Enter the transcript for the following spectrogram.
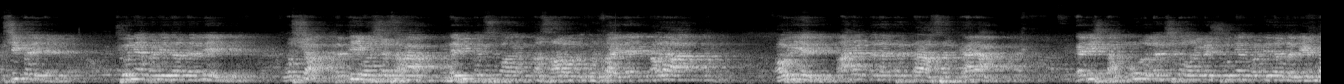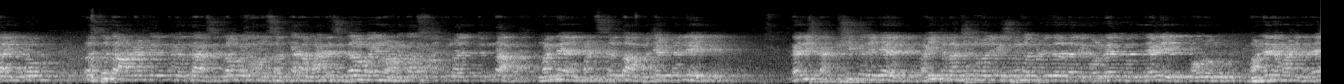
ಕೃಷಿಕರಿಗೆ ಶೂನ್ಯ ಬಡ್ಡಿ ದರದಲ್ಲಿ ವರ್ಷ, ಪ್ರತಿ ವರ್ಷ ಸಹ ನವೀಕರಿಸುವಂತಹ ಸಾಲವನ್ನು ಕೊಡ್ತಾ ಇದೆ. ಕಳೆದ ಅವಧಿಯಲ್ಲಿ ಆಡಳಿತ ಸರ್ಕಾರ ಗರಿಷ್ಠ ಮೂರು ಲಕ್ಷದವರೆಗೆ ಶೂನ್ಯ ಬಡ್ಡಿ ದರದಲ್ಲಿ ನೀಡ್ತಾ ಇತ್ತು. ಪ್ರಸ್ತುತ ಆಡಳಿತ ಸಿದ್ದರಾಮಯ್ಯ ಸರ್ಕಾರ ಮಾನ್ಯ ಸಿದ್ದರಾಮಯ್ಯ ಹಣಕಾಸು ಸಚಿವರಾಗಿದ್ದರಿಂದ ಮೊನ್ನೆ ಮಂಡಿಸಿದಂತಹ ಬಜೆಟ್ನಲ್ಲಿ ಗರಿಷ್ಠ ಕೃಷಿಕರಿಗೆ ಐದು ಲಕ್ಷದವರೆಗೆ ಶೂನ್ಯ ಬಡ್ಡಿ ದರದಲ್ಲಿ ಕೊಡಬೇಕು ಅಂತ ಹೇಳಿ ಅವರು ಮಂಡನೆ ಮಾಡಿದ್ದಾರೆ.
